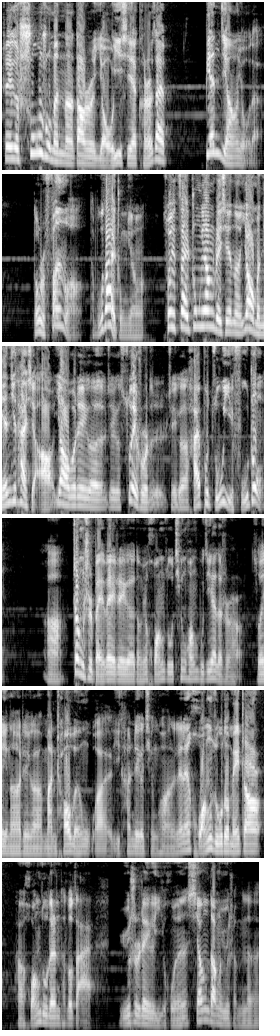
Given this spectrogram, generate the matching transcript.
这个叔叔们呢倒是有一些，可是在。边疆有的都是藩王，他不在中央，所以在中央这些呢，要么年纪太小，要不这个这个岁数这个还不足以服众啊。正是北魏这个等于皇族青黄不接的时候，所以呢，这个满朝文武啊，一看这个情况，连连皇族都没招啊，皇族的人他都宰。于是这个乙浑相当于什么呢？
